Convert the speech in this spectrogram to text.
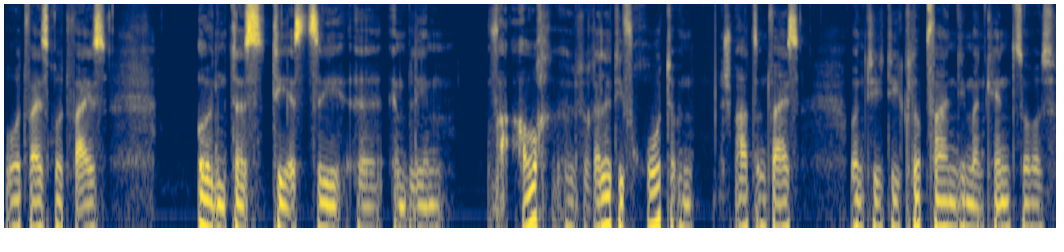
Rot-Weiß, Rot-Weiß. Und das TSC-Emblem äh, war auch äh, relativ rot und schwarz und weiß. Und die, die Clubfahnen, die man kennt, so aus,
